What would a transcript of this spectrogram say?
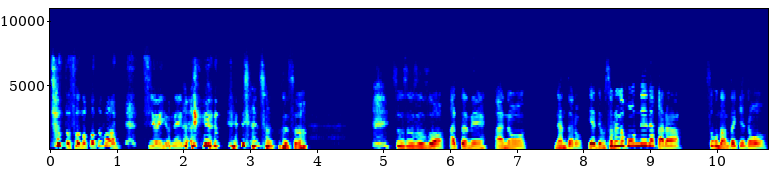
ちょっとその言葉は強いよねっていう。そうそうそう。そうそうそうそう。あったね。あの、なんだろう。いや、でもそれが本音だから、そうなんだけど、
